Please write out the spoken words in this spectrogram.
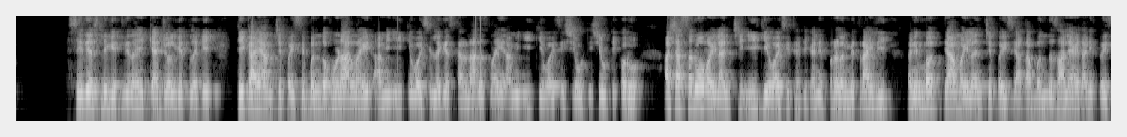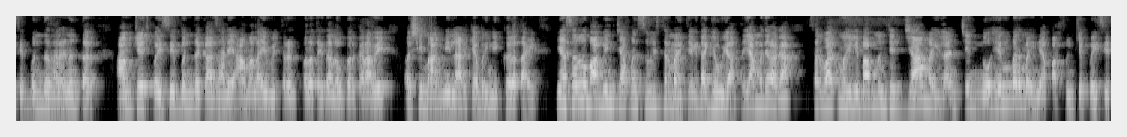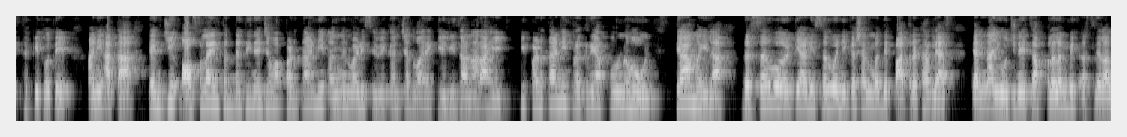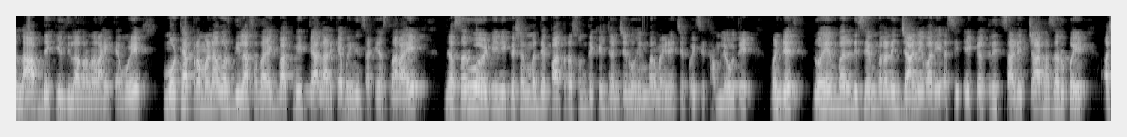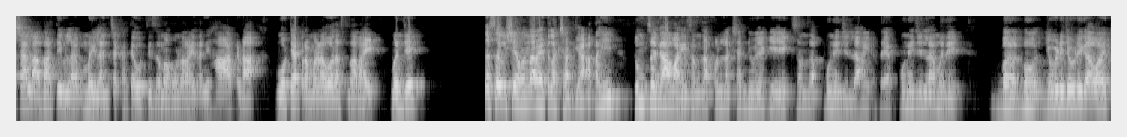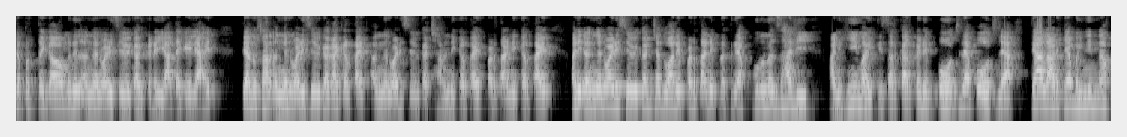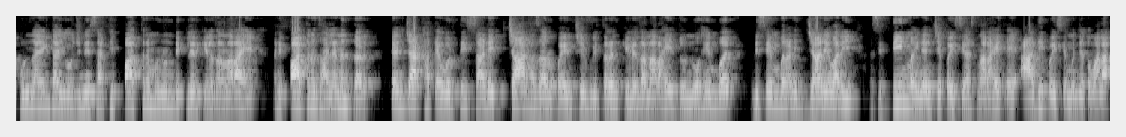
सिरियसली घेतली नाही कॅज्युअल घेतलं की ठीक आहे आमचे पैसे बंद होणार नाहीत आम्ही ई केवायसी लगेच करणारच नाही आम्ही ई केवायसी शेवटी शेवटी करू. अशा सर्व महिलांची ई केवायसी त्या ठिकाणी प्रलंबित राहिली आणि मग त्या महिलांचे पैसे आता बंद झाले आहेत आणि पैसे बंद झाल्यानंतर आमचेच पैसे बंद का झाले? आम्हाला हे वितरण परत एकदा लवकर करावे अशी मागणी लाडक्या बहिणी करत आहेत. या सर्व बाबींची आपण सविस्तर माहिती एकदा घेऊया. तर यामध्ये बघा सर्वात पहिली बाब म्हणजे ज्या महिलांचे नोव्हेंबर महिन्यापासूनचे पैसे थकीत होते आणि आता त्यांची ऑफलाईन पद्धतीने जेव्हा पडताळणी अंगणवाडी सेविकांच्या द्वारे केली जाणार आहे ही पडताळणी प्रक्रिया पूर्ण होऊन त्या महिला जर सर्व अटी आणि सर्व निकषांमध्ये पात्र ठरल्यास त्यांना योजनेचा प्रलंबित असलेला लाभ देखील दिला जाणार आहे. त्यामुळे मोठ्या प्रमाणावर दिलासादायक बातमी त्या लाडक्या बहिणींसाठी असणार आहे. ज्या सर्व अटी निकषांमध्ये पात्र असून देखील ज्यांचे नोव्हेंबर महिन्याचे पैसे थांबले होते. म्हणजेच नोव्हेंबर डिसेंबर आणि जानेवारी असे एकत्रित साडेचार हजार रुपये अशा लाभार्थी महिलांच्या खात्यावरती जमा होणार आहेत आणि हा आकडा मोठ्या प्रमाणावर असणार आहे. म्हणजे कसं विषय होणार आहे ते लक्षात घ्या. आता ही तुमचं गाव आहे. समजा आपण लक्षात घेऊया की एक समजा पुणे जिल्हा आहे. आता या पुणे जिल्ह्यामध्ये जेवढे जेवढे गाव आहेत त्या प्रत्येक गावामधील अंगणवाडी सेविकांकडे याद्या गेल्या आहेत. त्यानुसार अंगणवाडी सेविका काय करतायत? अंगणवाडी सेविका छाननी करतायत पडताळणी करतायत आणि अंगणवाडी सेविकांच्या द्वारे पडताळणी प्रक्रिया पूर्ण झाली आणि ही माहिती सरकारकडे पोहोचल्या पोहोचल्या त्या लाडक्या बहिणींना पुन्हा एकदा योजनेसाठी पात्र म्हणून डिक्लेअर केलं जाणार आहे आणि पात्र झाल्यानंतर त्यांच्या खात्यावरती साडेचार हजार रुपयांचे वितरण केले जाणार आहे जो नोव्हेंबर डिसेंबर आणि जानेवारी असे तीन महिन्यांचे पैसे असणार आहेत. हे आधी पैसे म्हणजे तुम्हाला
